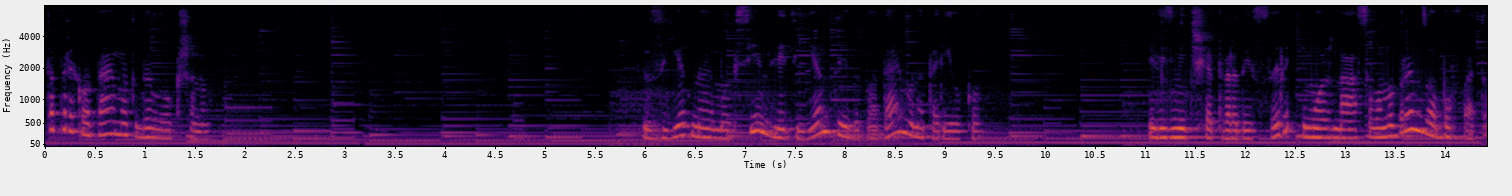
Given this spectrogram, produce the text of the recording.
та перекладаємо туди локшину. З'єднуємо всі інгредієнти і викладаємо на тарілку. Візьміть ще твердий сир і можна солону бринзу або фету.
